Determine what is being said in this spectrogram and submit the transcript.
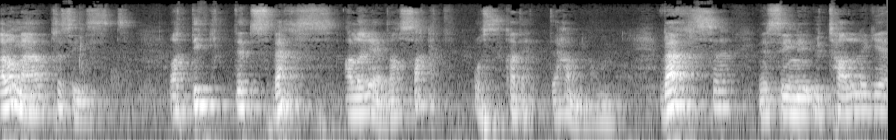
Eller mer presist at diktets vers allerede har sagt oss hva dette handler om. Verset med sine utallige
